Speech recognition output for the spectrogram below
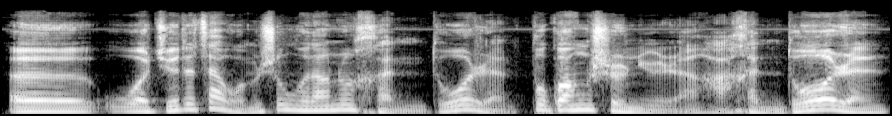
呃，我觉得在我们生活当中，很多人不光是女人哈，很多人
